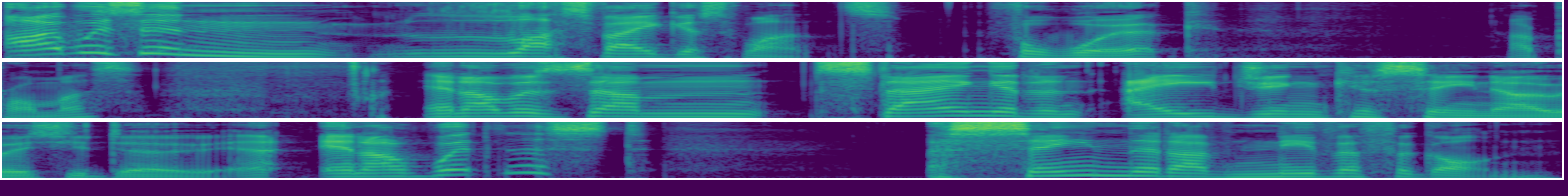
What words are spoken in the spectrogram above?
I was in Las Vegas once for work, I promise. And I was um, staying at an aging casino, as you do. And I witnessed a scene that I've never forgotten.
